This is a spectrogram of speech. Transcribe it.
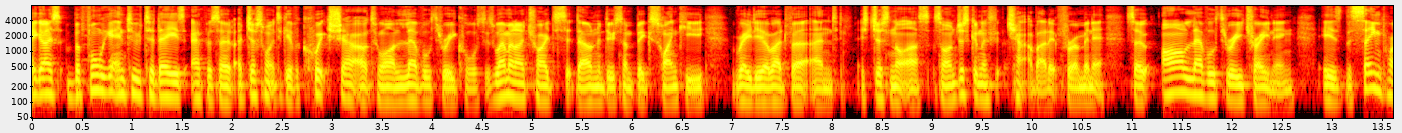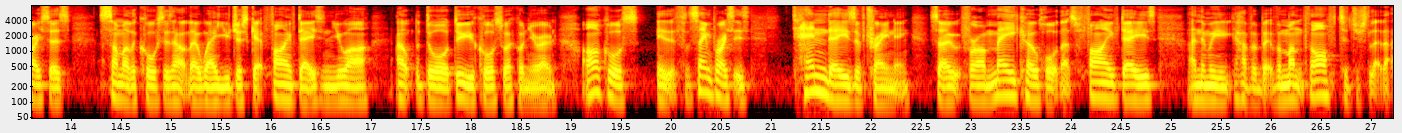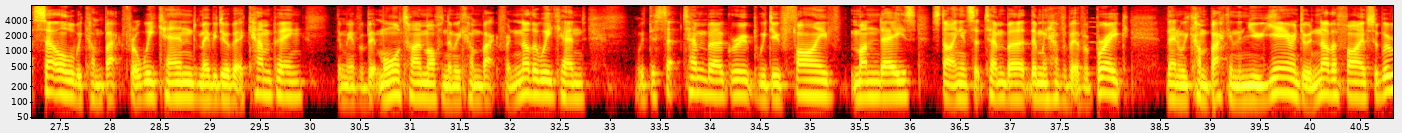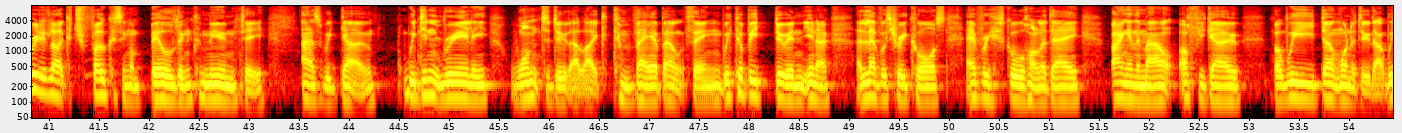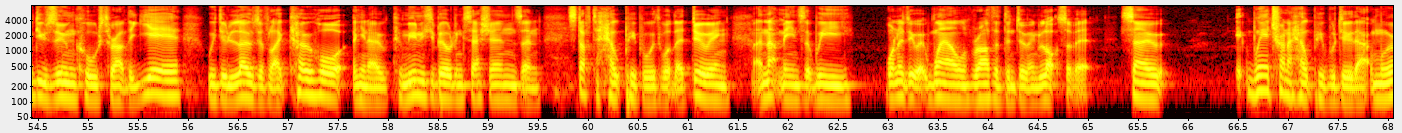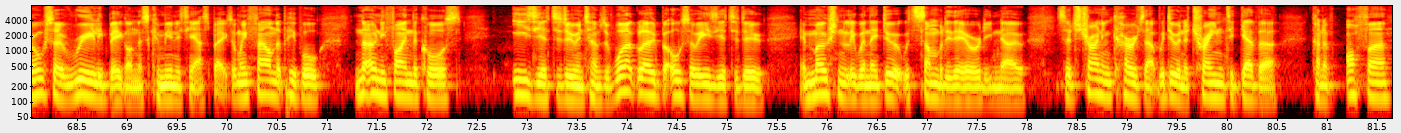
Hey guys, before we get into today's episode, I just wanted to give a quick shout out to our level three courses. When I tried to sit down and do some big swanky radio advert, and it's just not us. So I'm just going to chat about it for a minute. So, our level three training is the same price as some other courses out there where you just get five days and you are out the door, do your coursework on your own. Our course, is, for the same price, is 10 days of training. So for our May cohort, that's five days. And then we have a bit of a month off to just let that settle. We come back for a weekend, maybe do a bit of camping. Then we have a bit more time off, and then we come back for another weekend. With the September group, we do five Mondays starting in September. Then we have a bit of a break. Then we come back in the new year and do another five. So we're really like focusing on building community as we go we didn't really want to do that like conveyor belt thing. We could be doing, you know, a level three course every school holiday, banging them out, off you go. But we don't want to do that. We do Zoom calls throughout the year. We do loads of like cohort, you know, community building sessions and stuff to help people with what they're doing. And that means that we want to do it well rather than doing lots of it. So we're trying to help people do that. And we're also really big on this community aspect. And we found that people not only find the course easier to do in terms of workload, but also easier to do emotionally when they do it with somebody they already know. So to try and encourage that, we're doing a train together kind of offer.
